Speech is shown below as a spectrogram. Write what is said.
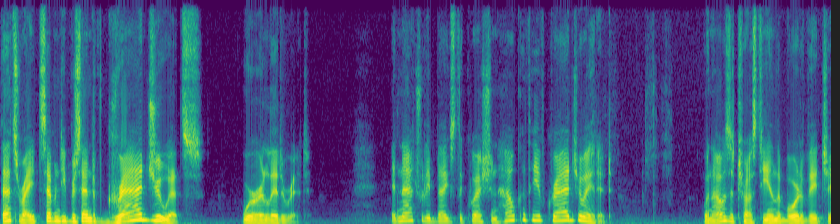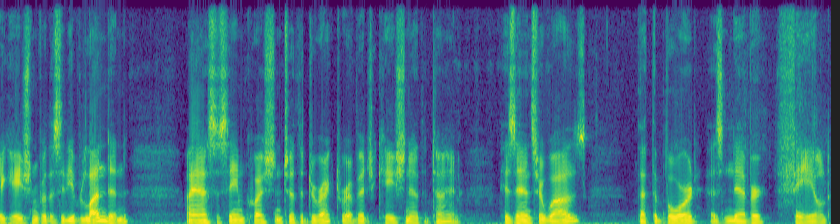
That's right, 70% of graduates were illiterate. It naturally begs the question how could they have graduated? When I was a trustee on the Board of Education for the City of London, I asked the same question to the Director of Education at the time. His answer was that the board has never failed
